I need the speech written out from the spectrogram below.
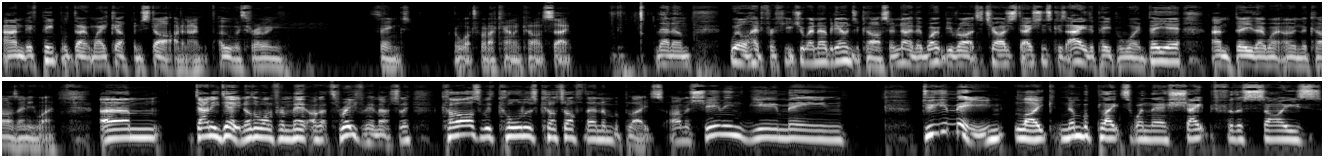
And if people don't wake up and start, I don't know, overthrowing things, watch what I can and can't say then um, we'll head for a future where nobody owns a car. So no, there won't be right to charging stations because A, the people won't be here, and B, they won't own the cars anyway. Um, Danny D, another one from him. I got three from him actually. Cars with corners cut off their number plates. I'm assuming you mean. Do you mean like number plates when they're shaped for the size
